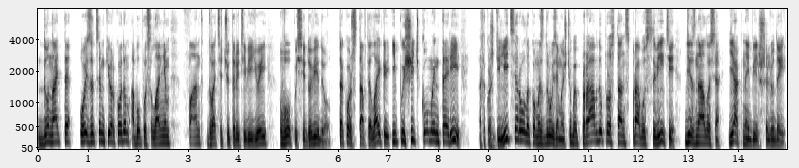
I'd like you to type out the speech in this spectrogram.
Донатьте ось за цим QR-кодом або посиланням fund24tv.ua в описі до відео. Також ставте лайки і пишіть коментарі. А також діліться роликом із друзями, щоб правду про стан справ у світі дізналося якнайбільше людей.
